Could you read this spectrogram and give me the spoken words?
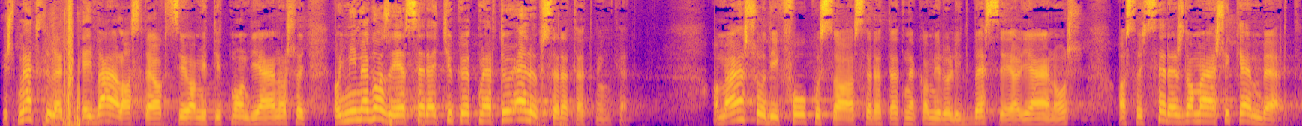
És megszületik egy válaszreakció, amit itt mond János, hogy, hogy mi meg azért szeretjük őt, mert ő előbb szeretett minket. A második fókusza a szeretetnek, amiről itt beszél János, az, hogy szeresd a másik embert.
